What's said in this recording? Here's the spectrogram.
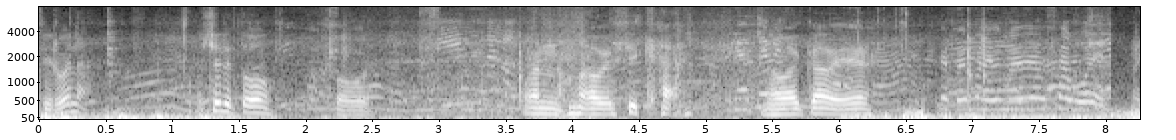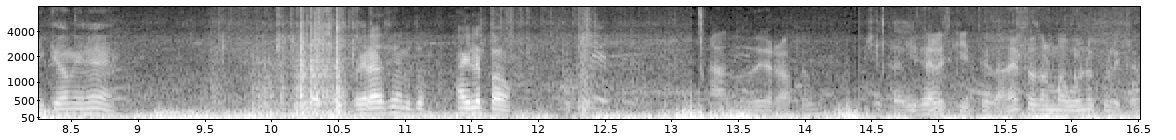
Ciruela. Échale todo, por favor. Bueno, a ver si cabe. No va a caber. Se puede poner más de sabores. Ahí quedó mi nieve. Perfecto, gracias, señorito. Ahí le pago. Ah, no, de garrafa. Aquí está el esquite, la neta son más buenos que Culiacán.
